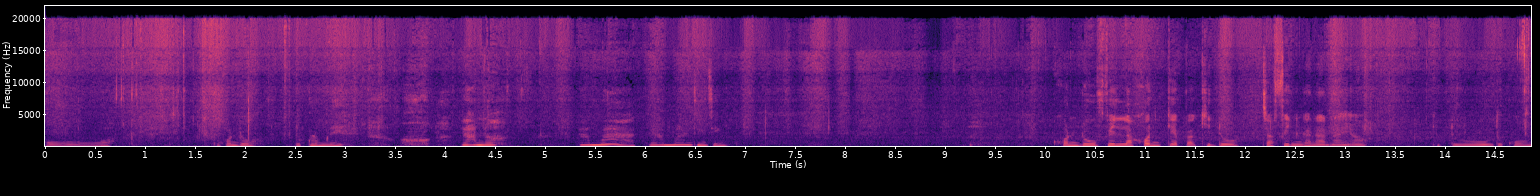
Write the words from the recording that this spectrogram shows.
ห ทุกคนดูดูกลุ่มนี้โอ้งามเนาะงามมากงามมากจริง ๆ คนดูฟินแล้วคนเก็บอะคิดดูจะฟินขนาดไหนเอาคิดดูทุกคน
